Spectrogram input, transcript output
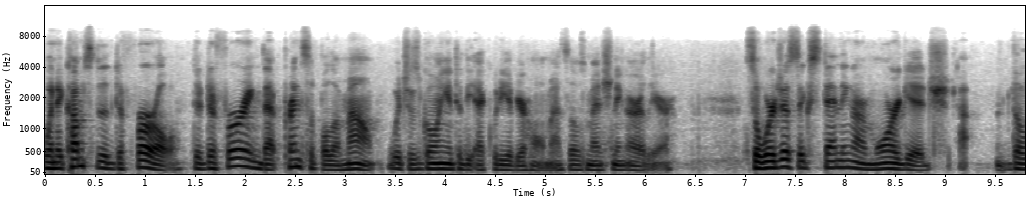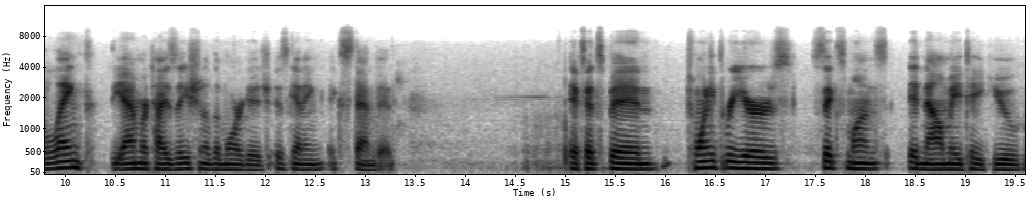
When it comes to the deferral, they're deferring that principal amount, which is going into the equity of your home, as I was mentioning earlier. So we're just extending our mortgage. Uh, the length, the amortization of the mortgage is getting extended. If it's been 23 years, six months, it now may take you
